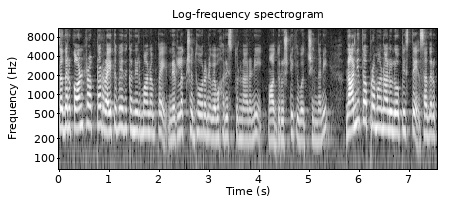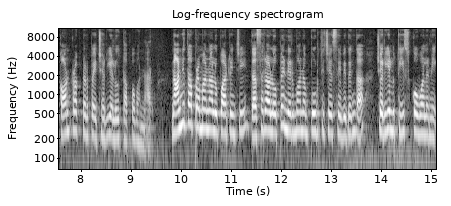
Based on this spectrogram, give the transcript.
సదరు కాంట్రాక్టర్ రైతు వేదిక నిర్మాణంపై నిర్లక్ష్య ధోరణి వ్యవహరిస్తున్నారని మా దృష్టికి వచ్చిందని నాణ్యతా ప్రమాణాలు లోపిస్తే సదరు కాంట్రాక్టర్పై చర్యలు తప్పవన్నారు. నాణ్యతా ప్రమాణాలు పాటించి దసరాలోపే నిర్మాణం పూర్తి చేసే విధంగా చర్యలు తీసుకోవాలని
